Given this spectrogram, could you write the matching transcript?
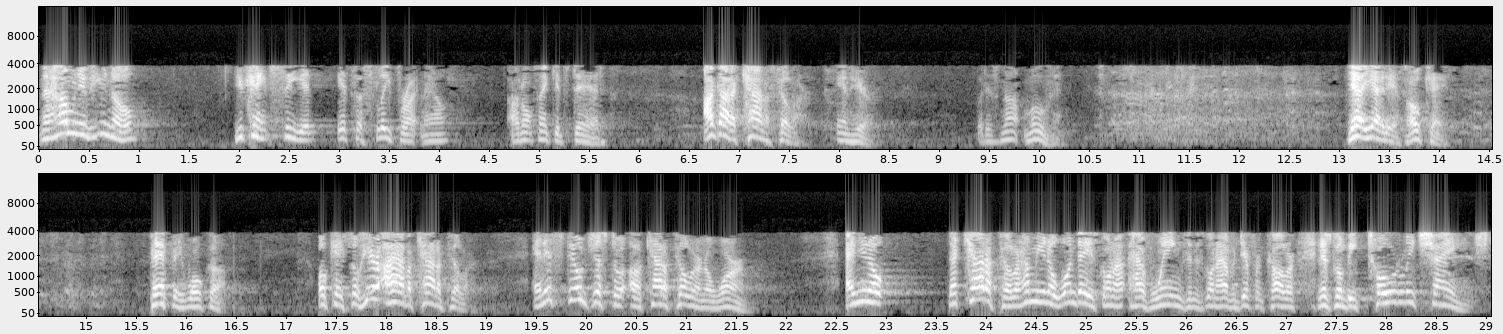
Now, how many of you know you can't see it? It's asleep right now. I don't think it's dead. I got a caterpillar in here, but it's not moving. Yeah, yeah, it is. Okay. Pepe woke up. Okay, so here I have a caterpillar, and it's still just a, a caterpillar and a worm. And you know, that caterpillar, how many you know one day it's going to have wings and it's going to have a different color and it's going to be totally changed?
